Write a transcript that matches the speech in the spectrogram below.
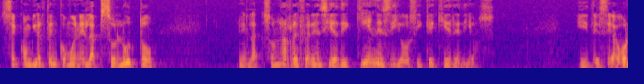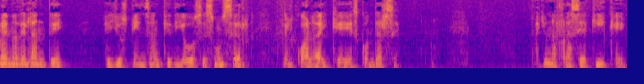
se convierten como en el absoluto, son la referencia de quién es Dios y qué quiere Dios. Y desde ahora en adelante, ellos piensan que Dios es un ser del cual hay que esconderse. Hay una frase aquí que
